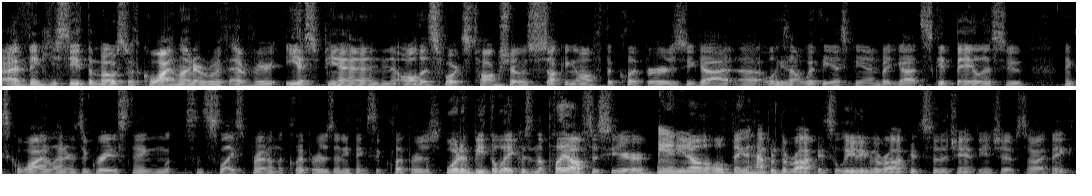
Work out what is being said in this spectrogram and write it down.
I think you see it the most with Kawhi Leonard with every ESPN, all the sports talk shows sucking off the Clippers. You got, uh, well, he's not with ESPN, but you got Skip Bayless, who thinks Kawhi Leonard's the greatest thing since sliced bread on the Clippers, and he thinks the Clippers would have beat the Lakers in the playoffs this year. And you know the whole thing that happened with the Rockets, leading the Rockets to the championship. So I think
